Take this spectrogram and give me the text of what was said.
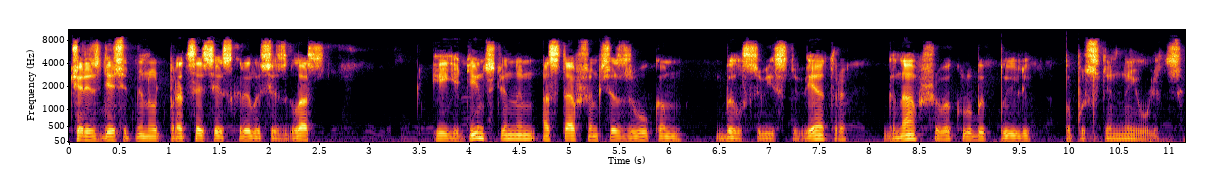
Через десять минут процессия скрылась из глаз, и единственным оставшимся звуком был свист ветра, гнавшего клубы пыли по пустынной улице.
